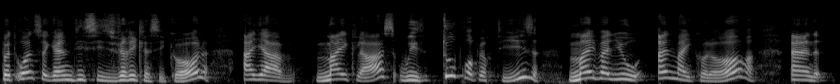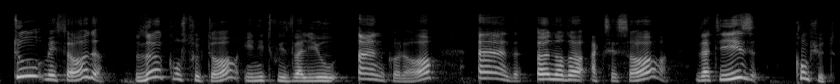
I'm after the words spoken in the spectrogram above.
But once again this is very classical. I have my class with two properties, my value and my color and two methods the constructor init with value and color and another accessor that is compute.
